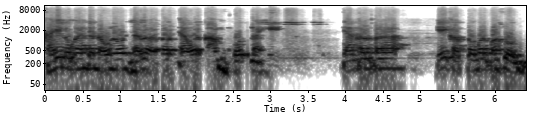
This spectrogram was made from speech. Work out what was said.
काही लोकांचं डाउनलोड झालं तर त्यावर काम होत नाही. त्याकरता एक ऑक्टोबरपासून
